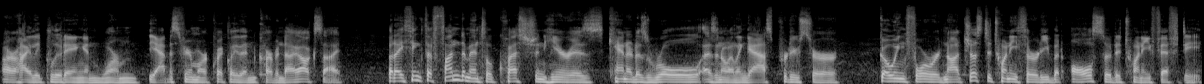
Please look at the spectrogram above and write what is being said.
are highly polluting and warm the atmosphere more quickly than carbon dioxide. But I think the fundamental question here is Canada's role as an oil and gas producer going forward, not just to 2030, but also to 2050.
